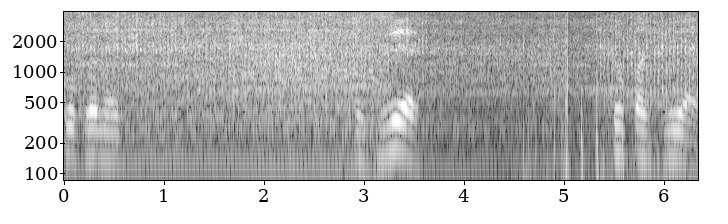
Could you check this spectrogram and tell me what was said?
куплений. Зверь. Тупо зверь.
